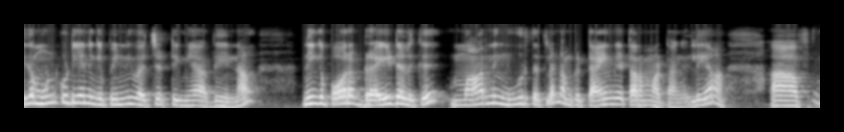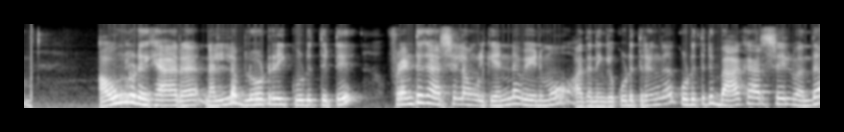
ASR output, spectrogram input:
இதை முன்கூட்டியே நீங்கள் பின்னி வச்சுட்டிங்க அப்படின்னா நீங்கள் போகிற ப்ரைடலுக்கு மார்னிங் முகூர்த்தத்தில் நமக்கு டைமே தர மாட்டாங்க இல்லையா? அவங்களுடைய ஹேரை நல்ல ப்ளோட்ரி கொடுத்துட்டு ஃப்ரண்ட்டு ஹேர் ஸ்டைல் அவங்களுக்கு என்ன வேணுமோ அதை நீங்கள் கொடுத்துருங்க. கொடுத்துட்டு பேக் ஹேர் ஸ்டைல் வந்து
